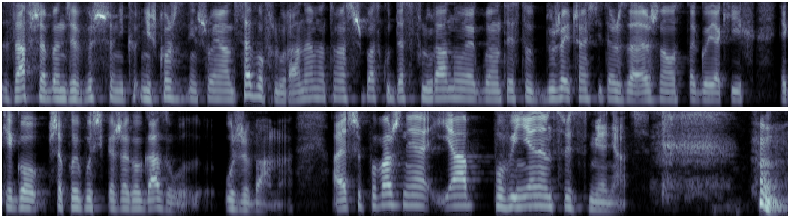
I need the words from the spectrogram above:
zawsze będzie wyższy niż koszt znieczulenia sewofluranem, natomiast w przypadku desfluranu jakby no to jest to w dużej części też zależne od tego, jakich, jakiego przepływu świeżego gazu używamy. Ale czy poważnie ja powinienem coś zmieniać? Hmm.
